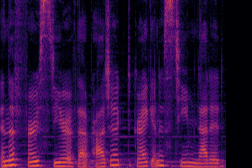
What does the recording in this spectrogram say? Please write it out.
In the first year of that project, Greg and his team netted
